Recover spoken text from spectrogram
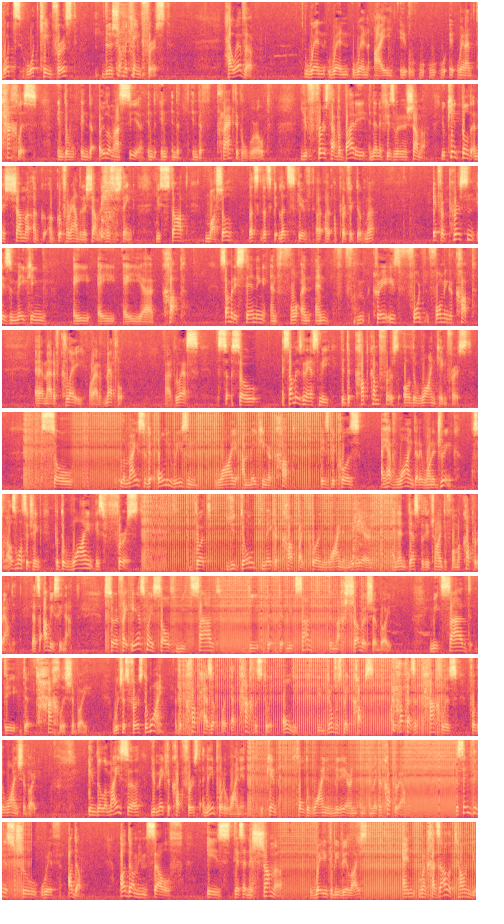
what what came first, the neshama came first. However, when when when I when I'm tachlis in the in the olam in, in, in the in the practical world, you first have a body and then infuse it with a neshama. You can't build a neshama a, a goof around a neshama. There's no such thing. You start marshal. Let's let's let's give a, a perfect dogma. If a person is making a a a uh, cup, somebody's standing and for, and and f- create he's for, forming a cup um, out of clay or out of metal, out of glass. So, so somebody's going to ask me, did the cup come first or the wine came first? So, Lamaisa, the only reason why I'm making a cup is because I have wine that I want to drink. Someone else wants to drink, but the wine is first. But you don't make a cup by pouring wine in midair and then desperately trying to form a cup around it. That's obviously not. So if I ask myself mitzad the the, the mitzad the machshava shaboy, mitzad the the tachlis shaboy, which is first the wine. and The cup has a, a tachlis to it only. You don't just make cups. A cup has a tachlis for the wine shaboy. In the lamaisa, you make the cup first and then you pour the wine in. You can't hold the wine in midair and, and, and make a cup around it. The same thing is true with Adam Adam himself is there's a neshama waiting to be realized, and when Chazal are telling you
